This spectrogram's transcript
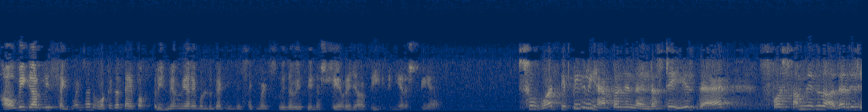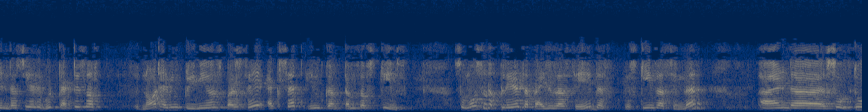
How big are these segments and what is the type of premium we are able to get in these segments with the industry average or the nearest peer? So what typically happens in the industry is that for some reason or other, this industry has a good practice of not having premiums per se, except in terms of schemes. So most of the players, the prices are same, the, the schemes are similar. And uh, so to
